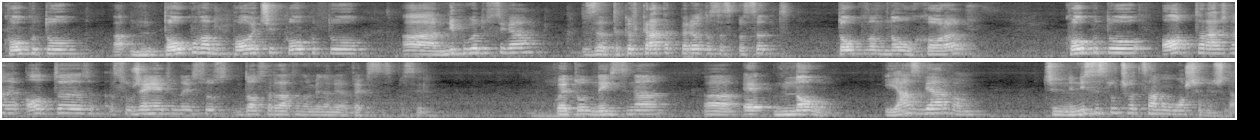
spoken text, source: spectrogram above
колкото а, толкова повече, колкото а, никога до сега, за такъв кратък период да се спасат толкова много хора, колкото от раждане, от служението на Исус до средата на миналия век са спасили. Което наистина е много. И аз вярвам, че не ни се случват само лоши неща,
